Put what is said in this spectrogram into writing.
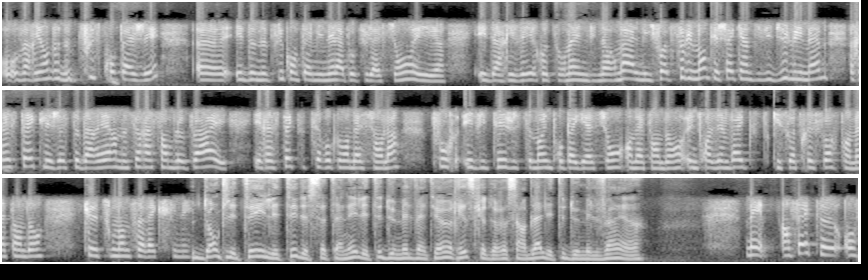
aux variants de ne plus se propager euh, et de ne plus contaminer la population et, euh, et d'arriver, retourner à une vie normale. Mais il faut absolument que chaque individu lui-même respecte les gestes barrières, ne se rassemble pas et, et respecte toutes ces recommandations-là pour éviter justement une propagation en attendant une troisième vague qui soit très forte en attendant que tout le monde soit vacciné. Donc l'été, l'été de cette année, l'été 2021 risque de ressembler à l'été 2020, hein? Mais en fait, euh, on,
